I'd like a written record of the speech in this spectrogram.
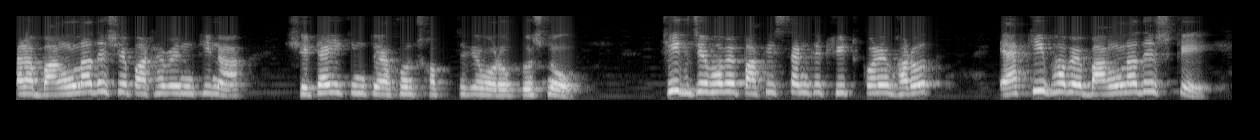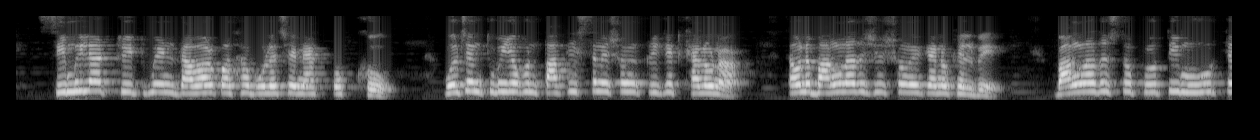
তারা বাংলাদেশে পাঠাবেন কিনা, সেটাই কিন্তু এখন সব থেকে বড় প্রশ্ন। ঠিক যেভাবে পাকিস্তানকে ট্রিট করে ভারত, একইভাবে বাংলাদেশকে সিমিলার ট্রিটমেন্ট দেওয়ার কথা বলেছেন এক পক্ষ। বলছেন, তুমি যখন পাকিস্তানের সঙ্গে ক্রিকেট খেলো না, তাহলে বাংলাদেশের সঙ্গে কেন খেলবে? বাংলাদেশ তো প্রতি মুহূর্তে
